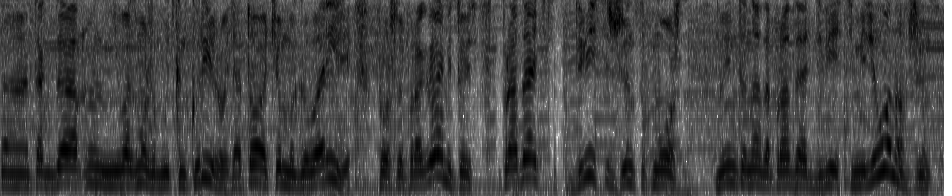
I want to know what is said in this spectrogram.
э, тогда невозможно будет конкурировать. А то, о чем мы говорили в прошлой программе, то есть продать 200 джинсов можно, но им-то надо продать 200 миллионов джинсов,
